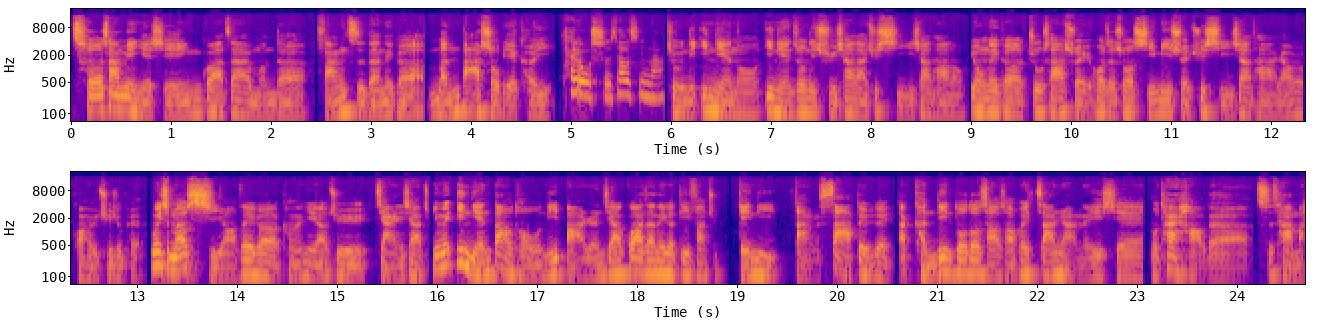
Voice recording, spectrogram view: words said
车上面也行，挂在我们的房子的那个门把手也可以。它有时效性吗？就你一年哦，一年之后你取下来去洗一下它喽，用那个朱砂水或者说洗米水去洗一下它，然后又挂回去就可以了。为什么要洗啊？这个可能也要去讲一下，因为一年到头你把人家挂在那个地方去给你。挡煞对不对？它肯定多多少少会沾染了一些不太好的磁场嘛。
